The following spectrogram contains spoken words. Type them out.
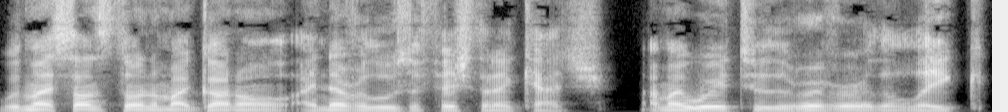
With my sunstone and my gunnel, I never lose a fish that I catch. On my way to the river or the lake,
